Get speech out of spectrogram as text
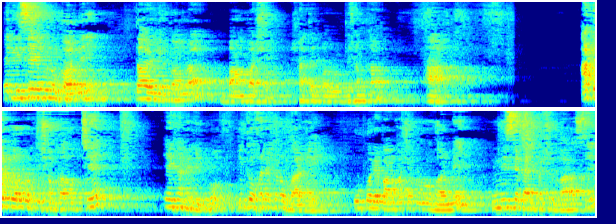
এর নিচে কোনো ঘর নেই। তাহলে লিখব আমরা বাম পাশে। সাতের পরবর্তী সংখ্যা আট। আটের পরবর্তী সংখ্যা হচ্ছে এখানে লিখব। কিন্তু ওখানে কোনো ঘর নেই। উপরে, বাম পাশে কোনো ঘর নেই। নিচে, ডান পাশে ঘর আছে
